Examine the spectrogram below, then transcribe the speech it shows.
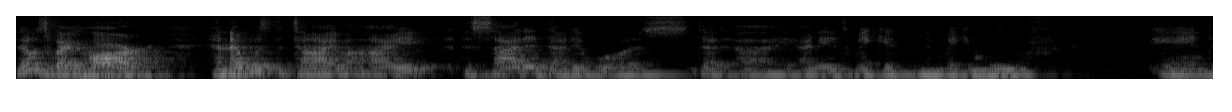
That was very hard. And that was the time I decided that it was that I, I needed to make it make a move. And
